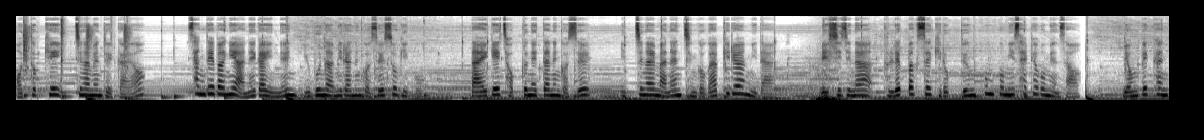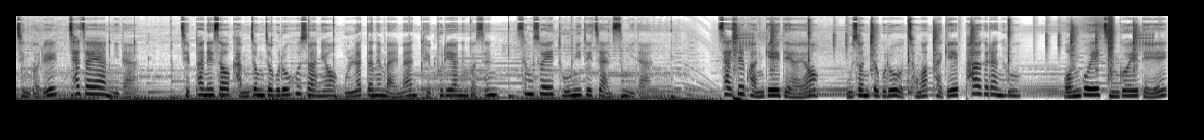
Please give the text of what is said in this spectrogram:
어떻게 입증하면 될까요? 상대방이 아내가 있는 유부남이라는 것을 속이고 나에게 접근했다는 것을 입증할 만한 증거가 필요합니다. 메시지나 블랙박스 기록 등 꼼꼼히 살펴보면서 명백한 증거를 찾아야 합니다. 재판에서 감정적으로 호소하며 몰랐다는 말만 되풀이하는 것은 승소에 도움이 되지 않습니다. 사실 관계에 대하여 우선적으로 정확하게 파악을 한 후 원고의 증거에 대해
